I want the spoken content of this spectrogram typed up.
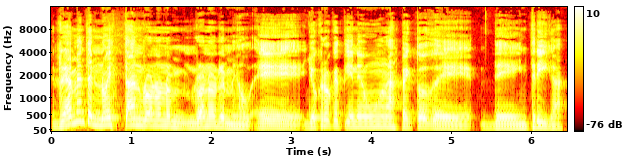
Realmente no es tan run on, run of the mill. Eh, yo creo que tiene un aspecto de, de intriga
